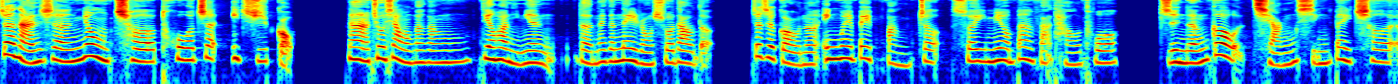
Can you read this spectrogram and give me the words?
这男生用车拖着一只狗。那就像我刚刚电话里面的那个内容说到的，这只狗呢，因为被绑着，所以没有办法逃脱，只能够强行被车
